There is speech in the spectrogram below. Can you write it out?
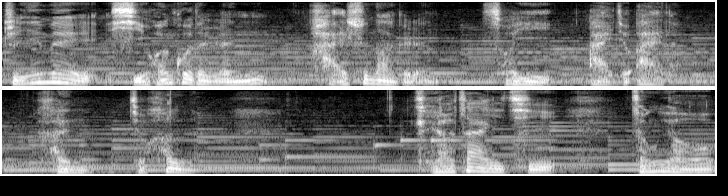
只因为喜欢过的人还是那个人，所以爱就爱了，恨就恨了。只要在一起，总有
